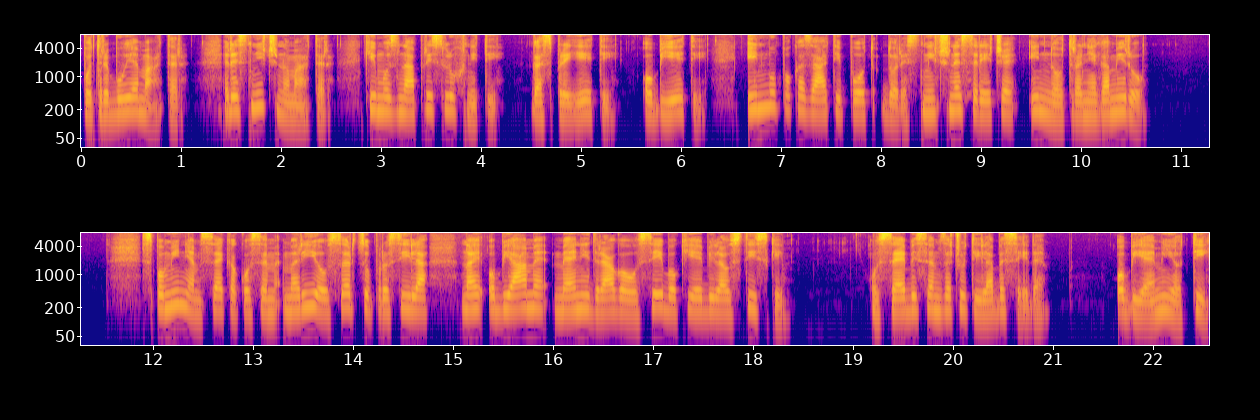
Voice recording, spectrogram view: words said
Potrebuje mater, resnično mater, ki mu zna prisluhniti, ga sprejeti, objeti in mu pokazati pot do resnične sreče in notranjega miru. Spominjam se, kako sem Marijo v srcu prosila, naj objame meni drago osebo, ki je bila v stiski. V sebi sem začutila besede: Objemi jo ti.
